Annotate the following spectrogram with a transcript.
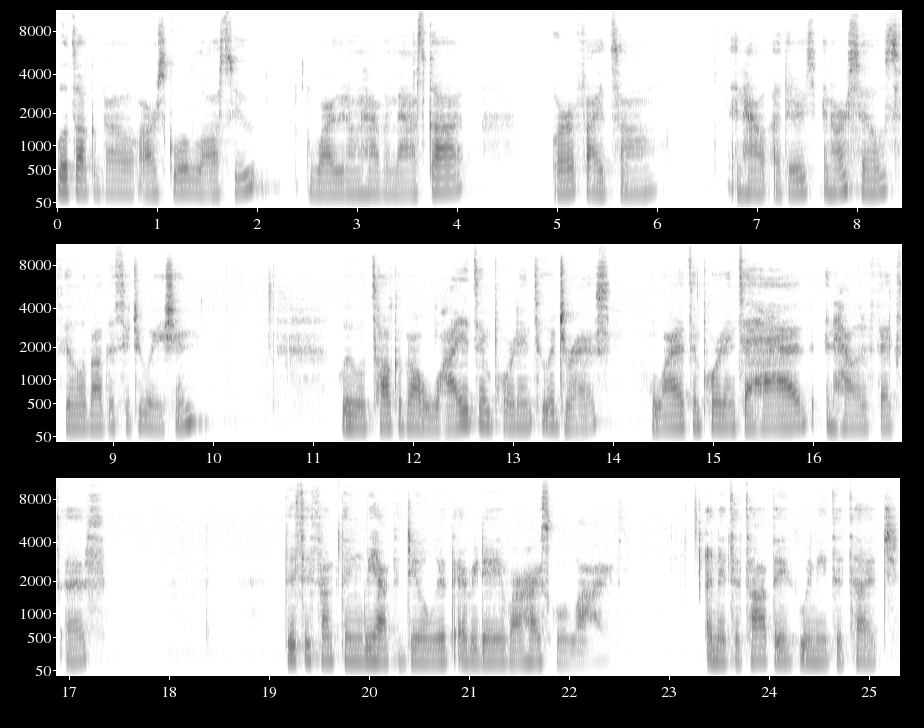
We'll talk about our school lawsuit, why we don't have a mascot or a fight song, and how others and ourselves feel about the situation. We will talk about why it's important to address, why it's important to have, and how it affects us. This is something we have to deal with every day of our high school lives. And it's a topic we need to touch.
